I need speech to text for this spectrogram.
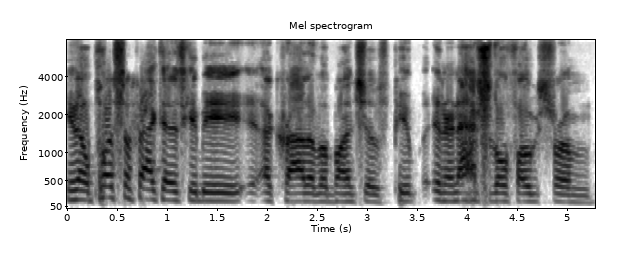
You know, plus the fact that it's going to be a crowd of a bunch of people, international folks from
